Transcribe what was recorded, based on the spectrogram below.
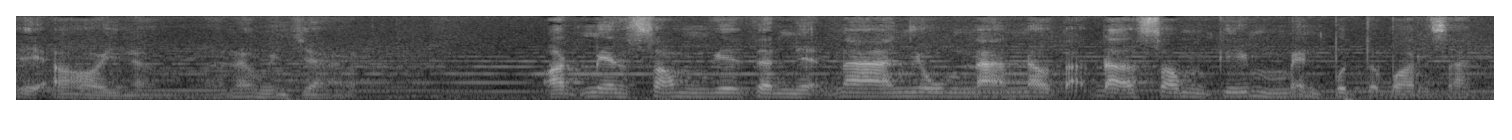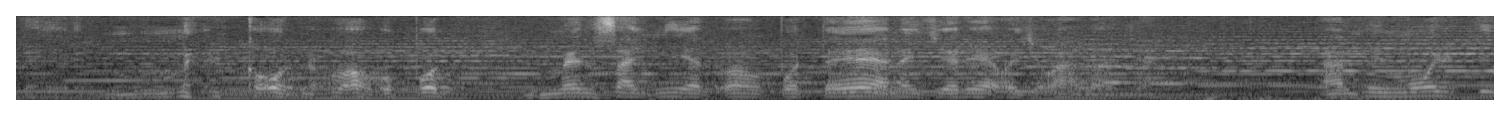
គេឲ្យហ្នឹងហ្នឹងវិញចាអត់មានសុំគេតែអ្នកណាញោមណានៅតែដើរសុំគេមិនមែនពុទ្ធបរិស័ទទេមិនមែនកូនរបស់ពុទ្ធ មិនមែនសាច់ញាតិរបស់ពុទ្ធទេអានេះជារៀបឲ្យច្បាស់ឡើយចាអានទី1ទី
